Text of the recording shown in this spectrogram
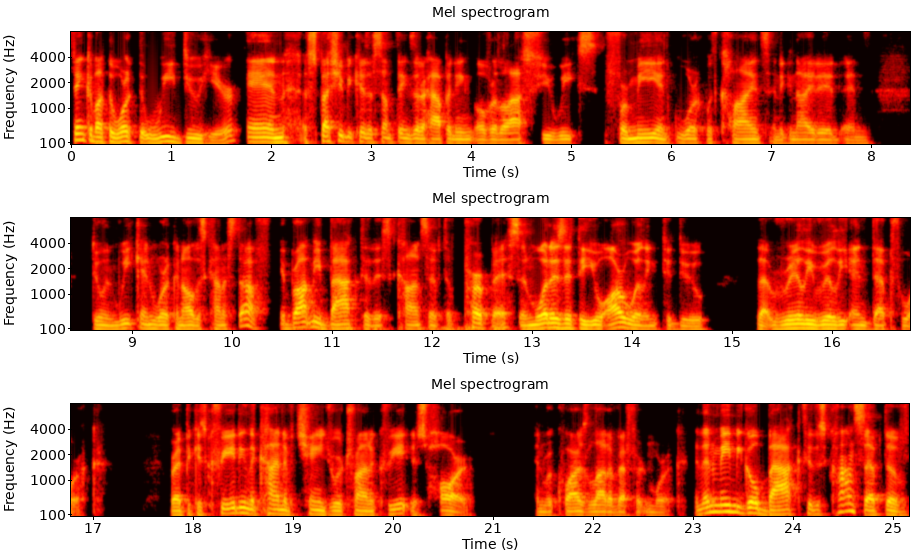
think about the work that we do here. And especially because of some things that are happening over the last few weeks for me and work with clients and Ignited and doing weekend work and all this kind of stuff, it brought me back to this concept of purpose and what is it that you are willing to do that really, really in depth work, right? Because creating the kind of change we're trying to create is hard and requires a lot of effort and work. And then it made me go back to this concept of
